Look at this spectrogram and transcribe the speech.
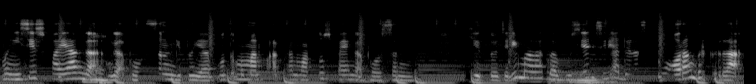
mengisi supaya nggak Hmm. nggak bosen gitu ya untuk memanfaatkan waktu supaya nggak bosen gitu jadi malah bagusnya di Hmm. sini adalah semua orang bergerak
